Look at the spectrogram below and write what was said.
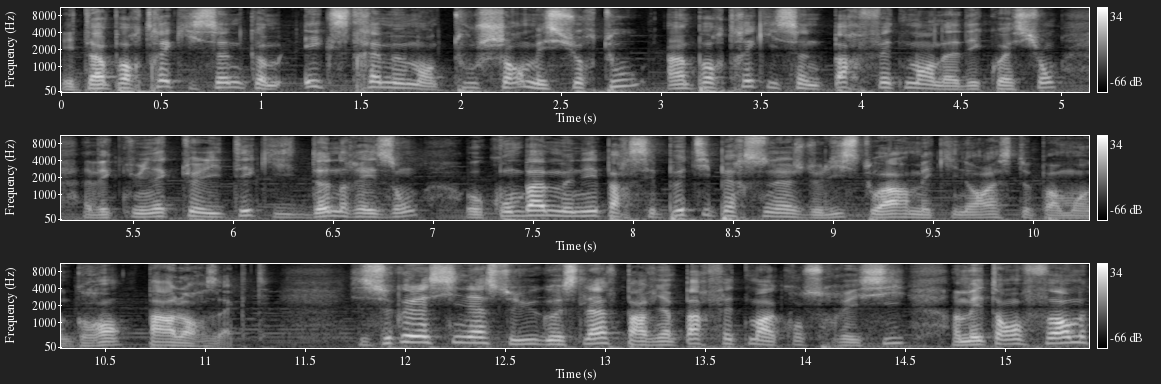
est un portrait qui sonne comme extrêmement touchant, mais surtout un portrait qui sonne parfaitement en adéquation avec une actualité qui donne raison aux combats menés par ces petits personnages de l'histoire, mais qui n'en restent pas moins grands par leurs actes. C'est ce que la cinéaste yougoslave parvient parfaitement à construire ici, en mettant en forme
